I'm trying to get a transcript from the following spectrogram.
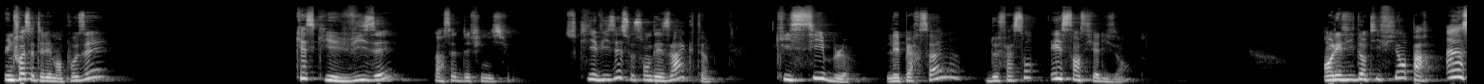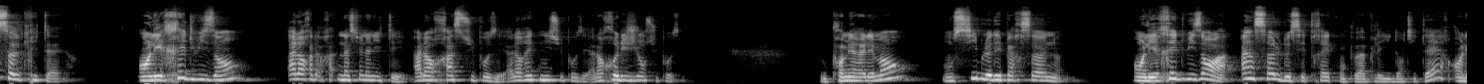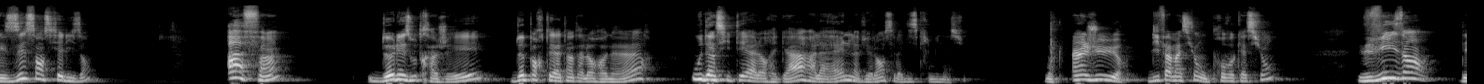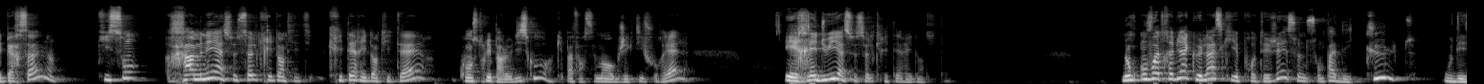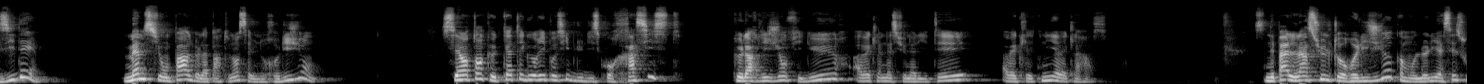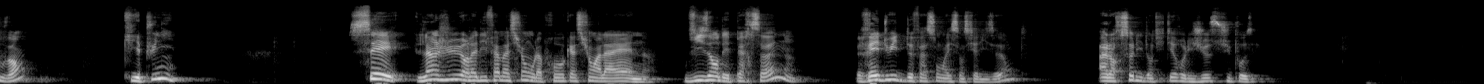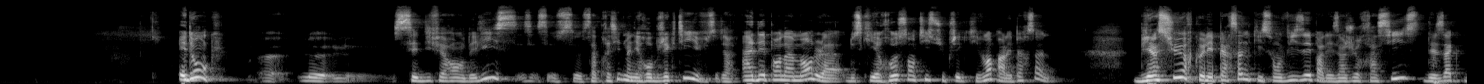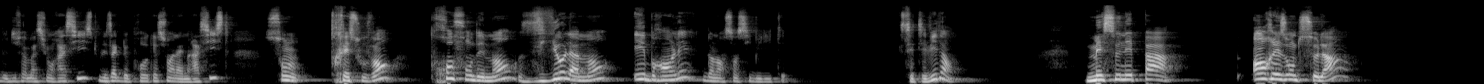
Une fois cet élément posé, qu'est-ce qui est visé par cette définition? Ce qui est visé, ce sont des actes qui ciblent les personnes de façon essentialisante, en les identifiant par un seul critère, en les réduisant à leur nationalité, à leur race supposée, à leur ethnie supposée, à leur religion supposée. premier élément, on cible des personnes en les réduisant à un seul de ces traits qu'on peut appeler identitaires, en les essentialisant, afin de les outrager, de porter atteinte à leur honneur, ou d'inciter à leur égard à la haine, la violence et la discrimination. Donc injure, diffamation ou provocation visant des personnes qui sont ramenées à ce seul critère identitaire, construit par le discours, qui n'est pas forcément objectif ou réel, et réduit à ce seul critère identitaire. Donc on voit très bien que là, ce qui est protégé, ce ne sont pas des cultes ou des idées, même si on parle de l'appartenance à une religion. C'est en tant que catégorie possible du discours raciste que la religion figure avec la nationalité, avec l'ethnie, avec la race. Ce n'est pas l'insulte aux religieux, comme on le lit assez souvent, qui est puni. C'est l'injure, la diffamation ou la provocation à la haine visant des personnes réduites de façon essentialisante à leur seule identité religieuse supposée. Et donc, euh, le, ces différents délits s'apprécient de manière objective, c'est-à-dire indépendamment de, la, de ce qui est ressenti subjectivement par les personnes. Bien sûr que les personnes qui sont visées par des injures racistes, des actes de diffamation raciste ou des actes de provocation à la haine raciste sont très souvent profondément, violemment ébranlées dans leur sensibilité. C'est évident. Mais ce n'est pas en raison de cela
